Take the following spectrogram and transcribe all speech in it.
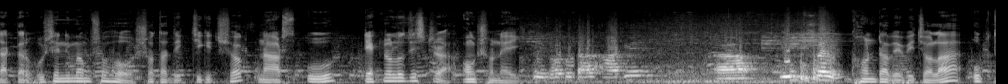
ডাক্তার হুসেন ইমাম সহ শতাধিক চিকিৎসক, নার্স ও টেকনোলজিস্টরা অংশ নেয়। ঘণ্টাব্যাপী চলা, উক্ত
